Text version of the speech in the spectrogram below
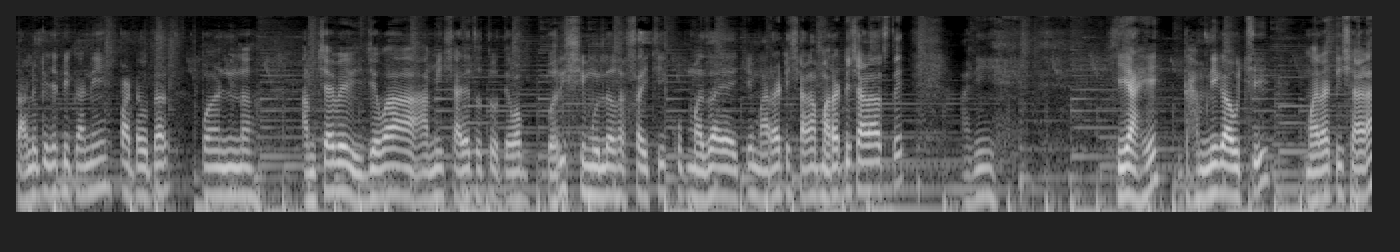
तालुक्याच्या ठिकाणी पाठवतात. पण आमच्या वेळी जेव्हा आम्ही शाळेत होतो तेव्हा बरीचशी मुलं असायची. खूप मजा यायची. मराठी शाळा मराठी शाळा असते. आणि ही आहे धामणी गावची मराठी शाळा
